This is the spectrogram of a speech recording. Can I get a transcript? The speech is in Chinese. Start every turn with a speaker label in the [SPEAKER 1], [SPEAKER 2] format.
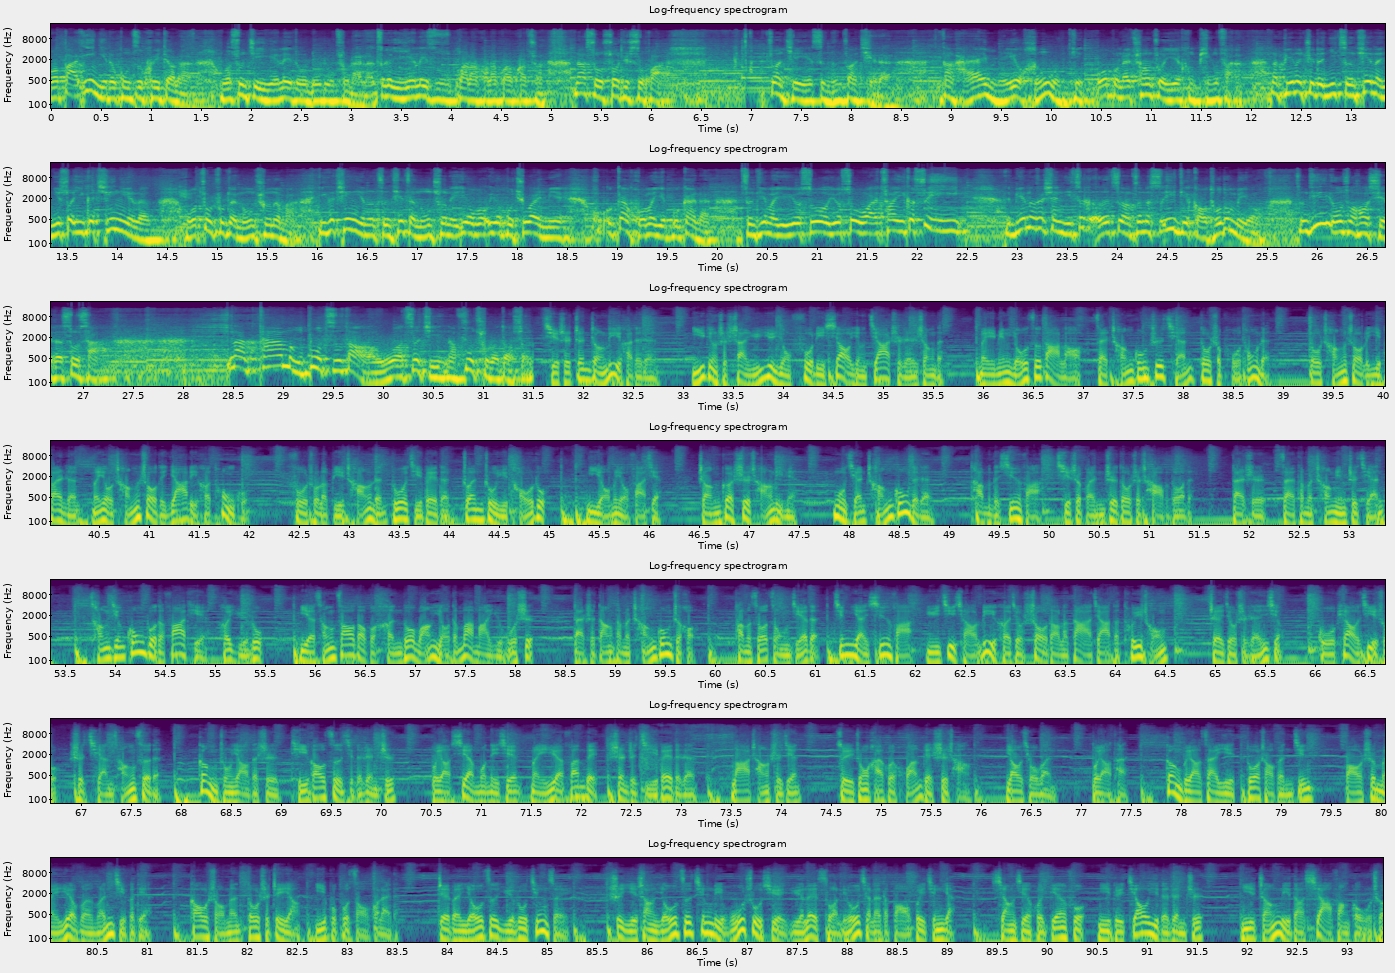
[SPEAKER 1] 我把一年的工资亏掉了，我瞬间眼泪都流流出来了，这个眼泪是哗啦哗啦哗啦哗出来。那时候说句实话。赚钱也是能赚钱的，但还没有很稳定。我本来创作也很频繁，那别人觉得你整天的，你说一个青年人，我住住在农村的嘛，一个青年人整天在农村里，要不要不去外面干活嘛也不干的，整天嘛有有时候有时候我还穿一个睡衣，别人在想你这个儿子啊，真的是一点搞头都没有，整天有什么好写的，是不是啊？那他们不知道我自己那付出了多少。
[SPEAKER 2] 其实真正厉害的人，一定是善于运用复利效应加持人生的。每名游资大佬在成功之前都是普通人，都承受了一般人没有承受的压力和痛苦，付出了比常人多几倍的专注与投入。你有没有发现，整个市场里面，目前成功的人，他们的心法其实本质都是差不多的。但是在他们成名之前，曾经公布的发帖和语录，也曾遭到过很多网友的谩骂与无视。但是当他们成功之后，他们所总结的经验心法与技巧，立刻就受到了大家的推崇。这就是人性。股票技术是浅层次的，更重要的是提高自己的认知。不要羡慕那些每月翻倍甚至几倍的人，拉长时间，最终还会还给市场。要求稳，不要贪，更不要在意多少本金，保持每月稳稳几个点。高手们都是这样一步步走过来的。这本游资语录精髓，是以上游资经历无数血与泪所留下来的宝贵经验，相信会颠覆你对交易的认知。已整理到下方购物车。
